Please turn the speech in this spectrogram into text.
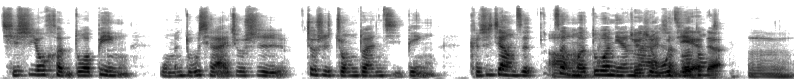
其实有很多病，我们读起来就是就是终端疾病。可是这样子，这么多年来很多东西，哦、嗯，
